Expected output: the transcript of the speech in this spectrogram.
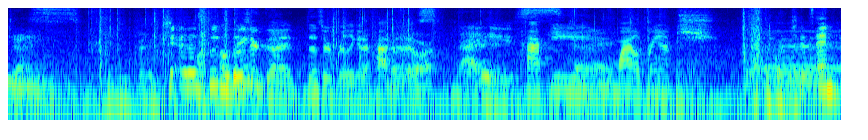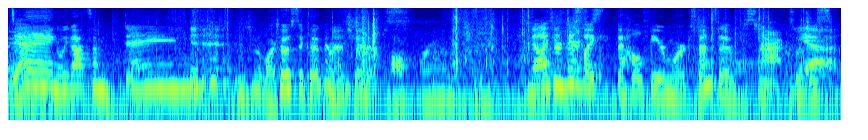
Dang. Jimmy baked. Are those gluten Oh, those are good. Those are really good. I've had Yeah, they those. are. Nice. Hacky, Dang. Wild Ranch chips, and dang, we got some dang. These are like Toasted coconut are these chips. Off-brand. No, I These are think just they're like the healthier, more expensive snacks, which Yeah. is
